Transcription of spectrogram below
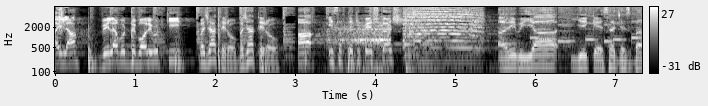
आइला वेलावुड में बॉलीवुड की बजाते रहो बजाते रहो। आ, इस हफ़्ते की पेशकश? अरे भैया ये कैसा जज्बा?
